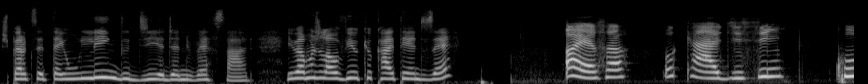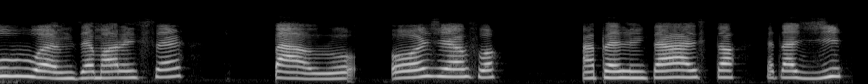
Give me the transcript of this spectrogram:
Espero que você tenha um lindo dia de aniversário. E vamos lá ouvir o que o Caio tem a dizer? Eu sou o Caio de 5 anos. Eu moro em São Paulo. Hoje eu vou apresentar a história de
